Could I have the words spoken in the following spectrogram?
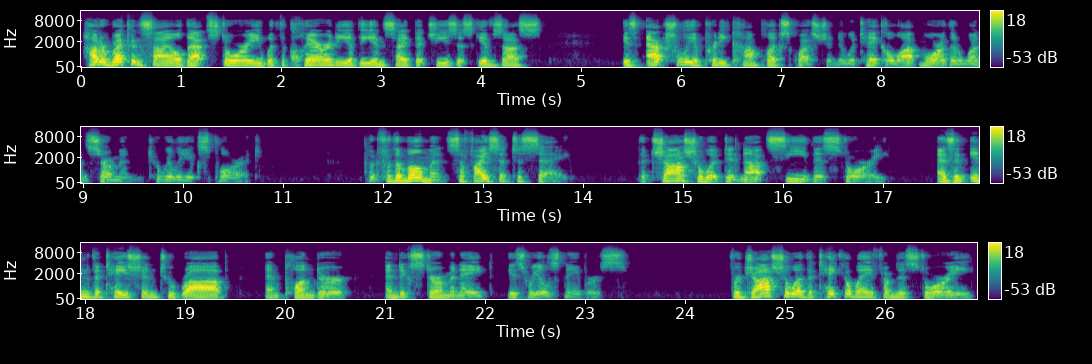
How to reconcile that story with the clarity of the insight that Jesus gives us is actually a pretty complex question. It would take a lot more than one sermon to really explore it. But for the moment, suffice it to say that Joshua did not see this story as an invitation to rob and plunder and exterminate Israel's neighbors. For Joshua, the takeaway from this story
